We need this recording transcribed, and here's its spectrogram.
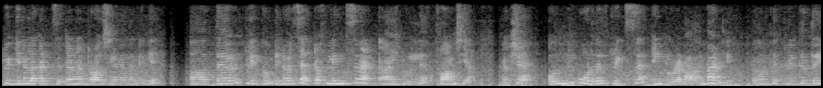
ട്വിഗിനുള്ള കട്ട് സെറ്റാണ് ഡ്രോ ചെയ്യണമെന്നുണ്ടെങ്കിൽ തേർഡ് ട്വിഗും പിന്നെ ഒരു സെറ്റ് ഓഫ് ലിങ്ക്സ് അതിന്റെ ഉള്ളിൽ ഫോം ചെയ്യാം. പക്ഷേ ഒന്നിൽ കൂടുതൽ ട്വിഗ്സ് ഇൻക്ലൂഡഡ് ആവാൻ പാടില്ല? അപ്പോൾ നമുക്ക് ട്വിഗ് ത്രീ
